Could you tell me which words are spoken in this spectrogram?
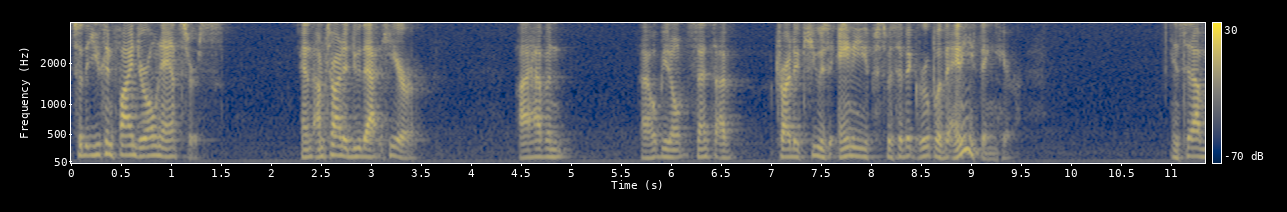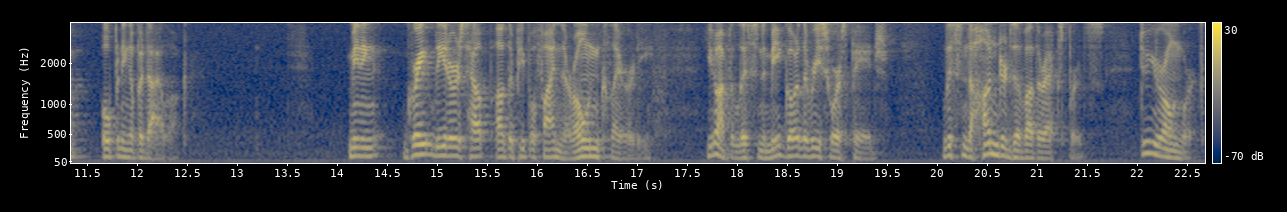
so that you can find your own answers. And I'm trying to do that here. I haven't, I hope you don't sense I've tried to accuse any specific group of anything here. Instead, I'm opening up a dialogue. Meaning, great leaders help other people find their own clarity. You don't have to listen to me, go to the resource page. Listen to hundreds of other experts. Do your own work.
